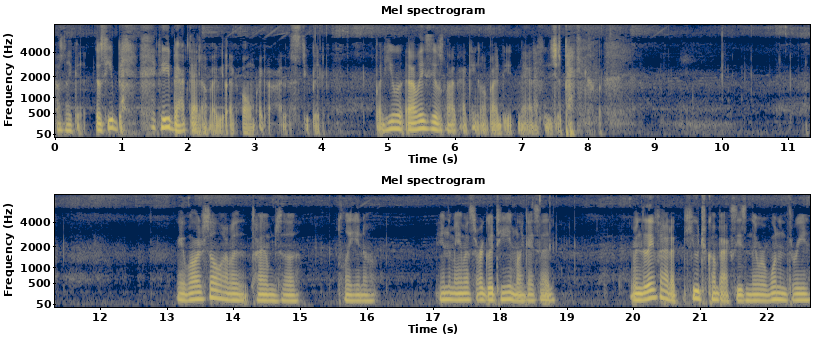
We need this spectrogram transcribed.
I was like, does he, if he backed that up, I'd be like, oh my god, that's stupid. But he was, at least he was not backing up. I'd be mad if he was just backing up. Okay, well, there's still a lot of time to play, you know. And the Mammoths are a good team, like I said. I mean, they've had a huge comeback season. They were 1 and 3, and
